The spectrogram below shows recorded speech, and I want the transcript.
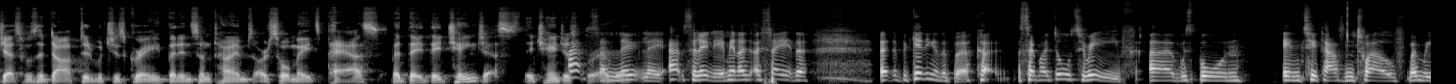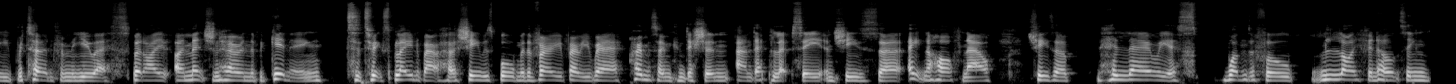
Jess was adopted, which is great, but in sometimes our soulmates pass, but they they change us. They change us absolutely, forever. Absolutely. I mean I, I say the at the beginning of the book, uh, so my daughter Eve uh, was born in 2012 when we returned from the US. But I, I mentioned her in the beginning to, to explain about her. She was born with a very, very rare chromosome condition and epilepsy, and she's uh, eight and a half now. She's a hilarious wonderful, life enhancing,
